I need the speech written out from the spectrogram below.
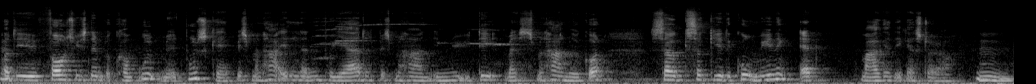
Ja. Og det er forholdsvis nemt at komme ud med et budskab, hvis man har et eller andet på hjertet, hvis man har en, en ny idé, hvis man har noget godt, så, så giver det god mening, at markedet ikke er større. Mm.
